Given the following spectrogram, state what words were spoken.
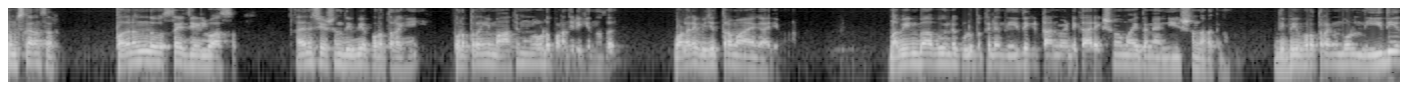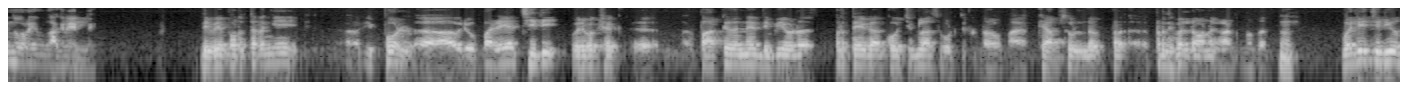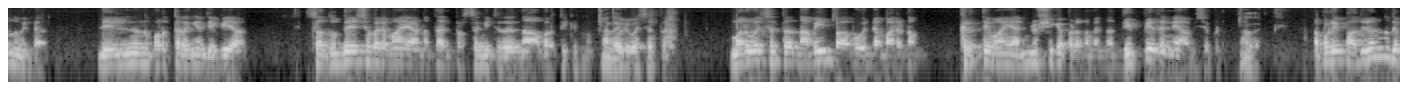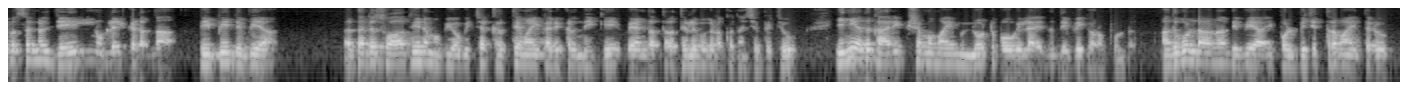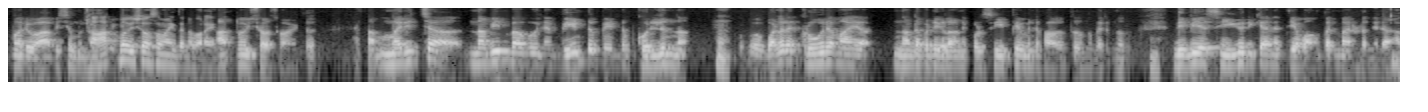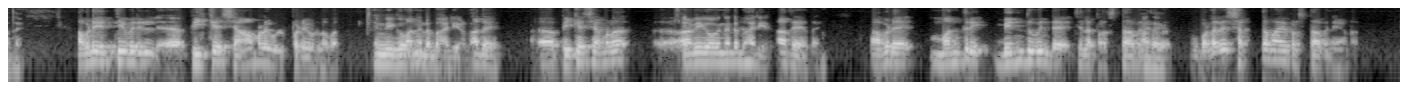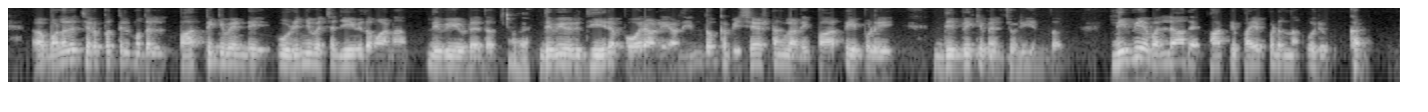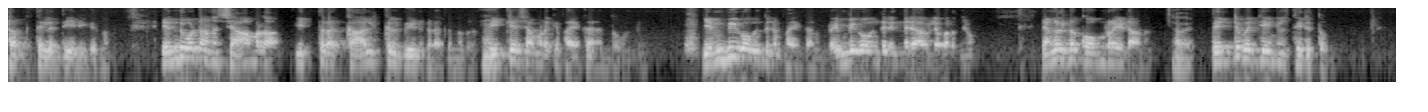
നമസ്കാരം സർ. പതിനൊന്ന് ദിവസത്തെ ജയിൽവാസം. അതിനുശേഷം ദിവ്യ പുറത്തിറങ്ങി. പുറത്തിറങ്ങി മാധ്യമങ്ങളോട് പറഞ്ഞിരിക്കുന്നത് വളരെ വിചിത്രമായ കാര്യമാണ്. നവീൻ ബാബുവിന്റെ കുടുംബത്തിന് നീതി കിട്ടാൻ വേണ്ടി കാര്യക്ഷമമായി തന്നെ അന്വേഷണം നടക്കണം. ദിവ്യ പുറത്തിറങ്ങുമ്പോൾ നീതി എന്ന് പറയുന്നത് അകലെയല്ലേ? ദിവ്യ പുറത്തിറങ്ങി ഇപ്പോൾ ആ ഒരു പഴയ ചിരി ഒരുപക്ഷെ പാർട്ടി തന്നെ ദിവ്യയോട് പ്രത്യേക കോച്ചിങ് ക്ലാസ് കൊടുത്തിട്ടുണ്ടാവും. ക്യാപ്സൂളിന്റെ പ്ര- പ്രതിഫലനമാണ് കാണുന്നത്. വലിയ ചിരിയൊന്നുമില്ല. ജയിലിൽ നിന്ന് പുറത്തിറങ്ങിയ ദിവ്യ സതുദ്ദേശപരമായാണ് താൻ പ്രസംഗിച്ചത് എന്ന് ആവർത്തിക്കുന്നു ഒരു വശത്ത് മറുവശത്ത് നവീൻ ബാബുവിന്റെ മരണം കൃത്യമായി അന്വേഷിക്കപ്പെടണമെന്ന് ദിവ്യ തന്നെ ആവശ്യപ്പെടുന്നു. അപ്പോൾ ഈ പതിനൊന്ന് ദിവസങ്ങൾ ജയിലിനുള്ളിൽ കിടന്ന പി പി ദിവ്യ തന്റെ സ്വാധീനം ഉപയോഗിച്ച് കൃത്യമായി കരുക്കൾ നീക്കി വേണ്ടത്ര തെളിവുകളൊക്കെ നശിപ്പിച്ചു. ഇനി അത് കാര്യക്ഷമമായി മുന്നോട്ട് പോകില്ല എന്ന് ദിവ്യയ്ക്ക് ഉറപ്പുണ്ട്. അതുകൊണ്ടാണ് ദിവ്യ ഇപ്പോൾ വിചിത്രമായിട്ടൊരു ഒരു ആവശ്യം മുന്നോട്ട് ആത്മവിശ്വാസമായി തന്നെ പറയാം ആത്മവിശ്വാസമായിട്ട്. മരിച്ച നവീൻ ബാബുവിനെ വീണ്ടും വീണ്ടും കൊല്ലുന്ന വളരെ ക്രൂരമായ നടപടികളാണ് ഇപ്പോൾ സി പി എമ്മിന്റെ ഭാഗത്തു നിന്ന് വരുന്നത്. ദിവ്യയെ സ്വീകരിക്കാനെത്തിയ വമ്പന്മാരുടെ നില അതെ. അവിടെ എത്തിയവരിൽ പി കെ ശ്യാമള ഉൾപ്പെടെയുള്ളവർ. അതെ. പി കെ ശ്യാമള വി ഗോവിന്ദന്റെ ഭാര്യ. അതെ അതെ. അവിടെ മന്ത്രി ബിന്ദുവിന്റെ ചില പ്രസ്താവനകൾ. വളരെ ശക്തമായ പ്രസ്താവനയാണ്. വളരെ ചെറുപ്പത്തിൽ മുതൽ പാർട്ടിക്ക് വേണ്ടി ഒഴിഞ്ഞുവെച്ച ജീവിതമാണ് ദിവ്യയുടേത്. ദിവ്യ ഒരു ധീര പോരാളിയാണ്. എന്തൊക്കെ വിശേഷണങ്ങളാണ് ഈ പാർട്ടി ഇപ്പോൾ ഈ ദിവ്യയ്ക്ക് മേൽ ചൊരിയുന്നത്? ദിവ്യ വല്ലാതെ പാർട്ടി ഭയപ്പെടുന്ന ഒരു ഘട്ടത്തിലെത്തിയിരിക്കുന്നു. എന്തുകൊണ്ടാണ് ശ്യാമള ഇത്ര കാൽക്കൽ വീണ് കിടക്കുന്നത്? പി കെ ശ്യാമളയ്ക്ക് ഭയക്കാൻ എന്തുകൊണ്ട്? എം പി ഗോവിന്ദനും ഭയക്കാനുണ്ട് എം പി ഗോവിന്ദൻ ഇന്ന് രാവിലെ പറഞ്ഞു ഞങ്ങളുടെ കോംറൈഡ് ആണ് അതെ തെറ്റുപറ്റിയെങ്കിൽ തിരുത്തും.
